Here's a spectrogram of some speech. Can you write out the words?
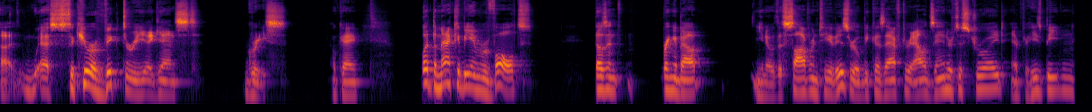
uh, secure a victory against Greece. Okay, but the Maccabean revolt doesn't bring about you know the sovereignty of Israel because after Alexander's destroyed, after he's beaten,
